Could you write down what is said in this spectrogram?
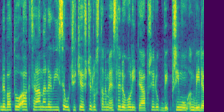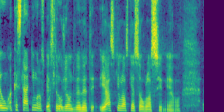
debatu a k cenám energií se určitě ještě dostaneme, jestli dovolíte. Já přejdu k příjmům a k výdajům a ke státnímu rozpočtu. Jestli můžu dvě věty. Já s tím vlastně souhlasím. Jo. Eh,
